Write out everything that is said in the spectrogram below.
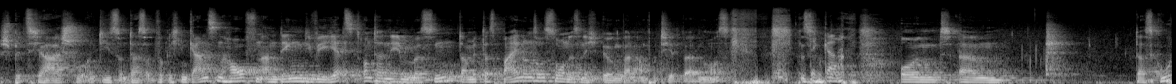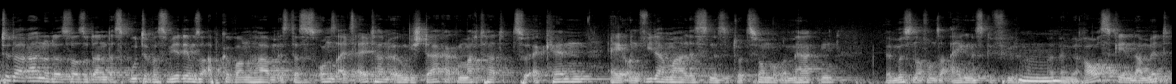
Spezialschuhe und dies und das und wirklich einen ganzen Haufen an Dingen, die wir jetzt unternehmen müssen, damit das Bein unseres Sohnes nicht irgendwann amputiert werden muss. So. Und ähm, das Gute daran, oder das war so dann das Gute, was wir dem so abgewonnen haben, ist, dass es uns als Eltern irgendwie stärker gemacht hat, zu erkennen, ey, und wieder mal ist eine Situation, wo wir merken, wir müssen auf unser eigenes Gefühl. Mhm. Weil wenn wir rausgehen damit,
